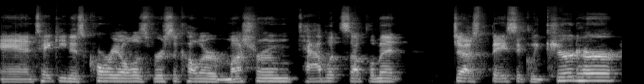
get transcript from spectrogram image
and taking this Coriolus Versicolor mushroom tablet supplement just basically cured her.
